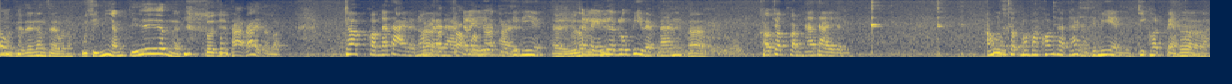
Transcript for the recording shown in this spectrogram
ะกูสิได้เงินใส่บ่เนาะกูสิมีหยังกินเนี่ยตัวสิท่าได้ตลอดชอบความท้าทายเหรอน้องอ่าเยดาชอบก็เลยเลือกคอวามท้าทายยู่ที่นี่เอออยู่นั่นก็เลยเลือกลูกพี่แบบนั้นอ่าเขาชอบความท้าทายกันเอาอุ๊ยเขาชอบมามาความท้าทายของที่มีอันกี่คอดแปดคนวะ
